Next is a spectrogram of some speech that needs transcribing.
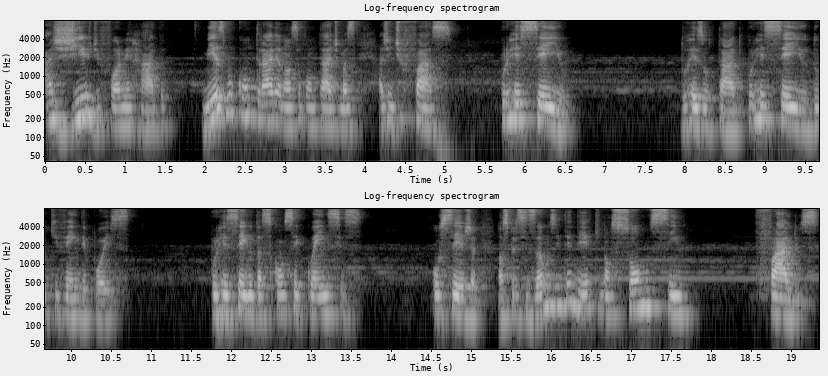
agir de forma errada, mesmo contrária à nossa vontade, mas a gente faz por receio do resultado, por receio do que vem depois, por receio das consequências ou seja, nós precisamos entender que nós somos sim falhos,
